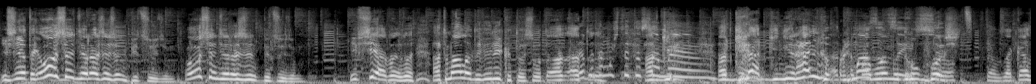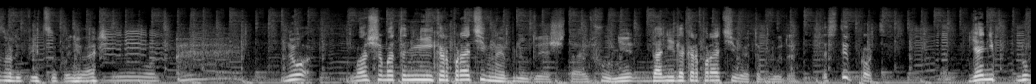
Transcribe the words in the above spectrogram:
И все такие, о, сегодня день рождения, сегодня пиццу едим. О, сегодня день рождения, пиццу едим. И все от, от мала до велика, то есть вот от, Да от- потому что это от, самое... от, ге- от генерального, по-моему, до уборщицы там заказывали пиццу, понимаешь? Ну вот. Ну, в общем, это не корпоративное блюдо, я считаю. Фу, не, да не для корпоратива это блюдо. То есть ты против? Я не, ну,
